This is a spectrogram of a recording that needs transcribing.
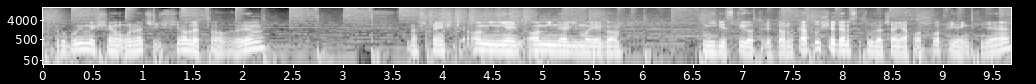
Spróbujmy się uleczyć fioletowym. Na szczęście ominęli, ominęli mojego niebieskiego trytonka. Tu 700 uleczenia poszło, pięknie.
